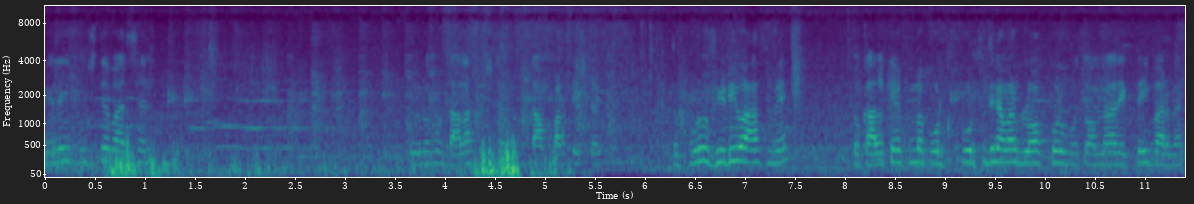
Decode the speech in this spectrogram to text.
এগুলোই বুঝতে পারছেন। এগুলো সব ডালা সিস্টেম ডাম্পার সিস্টেম তো পুরো ভিডিও আসবে। তো কালকে পরশু দিন আবার ব্লগ করব, তো আপনারা দেখতেই পারবেন।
